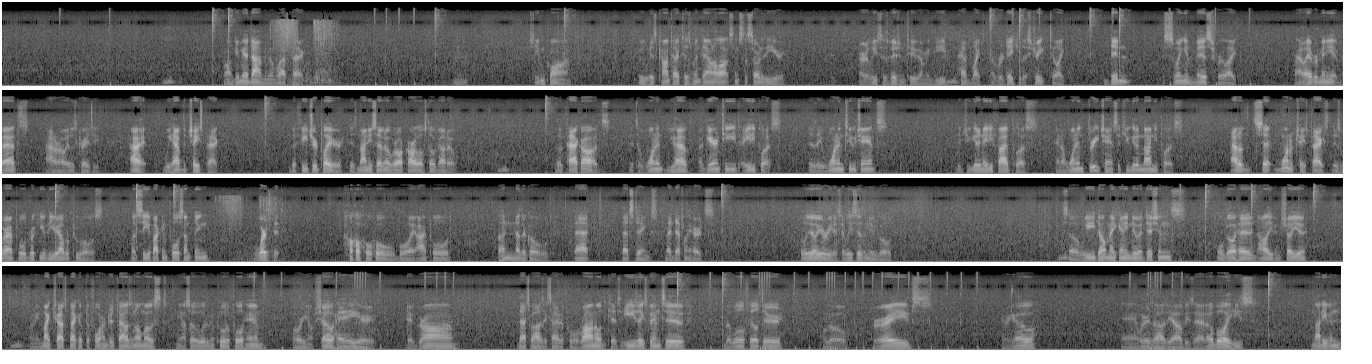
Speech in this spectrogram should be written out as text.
Come on, give me a diamond in the last pack. Hmm. Steven Kwan. Ooh, his contact has went down a lot since the start of the year. Or at least his vision too. I mean, he had like a ridiculous streak to like didn't swing and miss for like however many at bats. I don't know. It was crazy. Alright, we have the chase pack. The featured player is 97 overall Carlos Delgado. The pack odds, it's a one in, you have a guaranteed 80 plus. It is a one in two chance that you get an 85 plus, and a one in three chance that you get a 90 plus out of set one of chase packs is where I pulled rookie of the year Albert Pujols. Let's see if I can pull something worth it. Oh, boy, I pulled another gold. That that stings. That definitely hurts. Julio Urias. At least there's a new gold. So we don't make any new additions. We'll go ahead. I'll even show you. I mean, Mike Trout's back up to 400,000 almost. You know, so it would have been cool to pull him, or you know, Shohei or Degrom. That's why I was excited to pull Ronald because he's expensive. But we'll filter. We'll go Braves. We go. And where's Ozzy Albies at? Oh boy, he's not even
